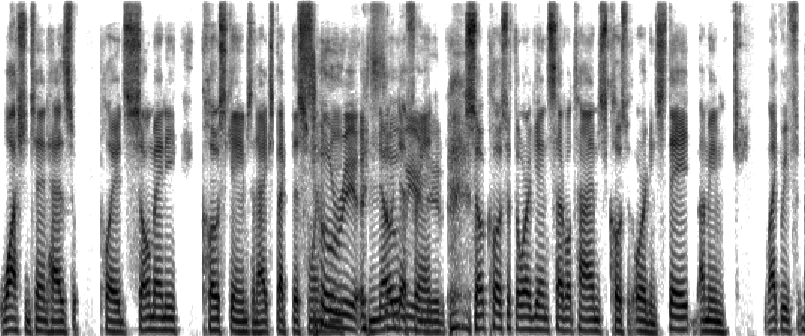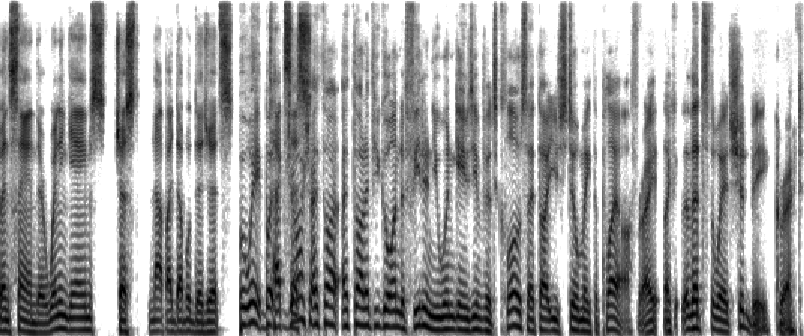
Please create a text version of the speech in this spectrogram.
Washington has played so many close games, and I expect this one so to be real. no so different. Weird, so close with Oregon several times, close with Oregon State. I mean, like we've been saying, they're winning games, just not by double digits. But wait, but Texas, Josh, I thought I thought if you go undefeated and you win games, even if it's close, I thought you still make the playoff, right? Like that's the way it should be, correct?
